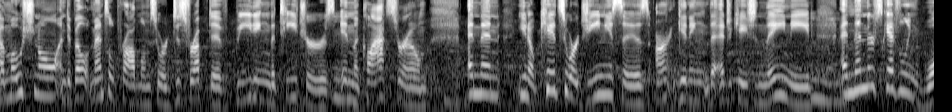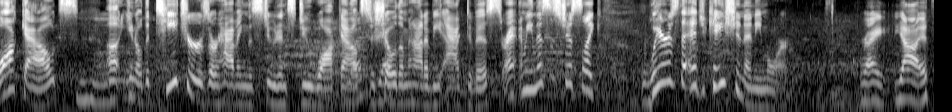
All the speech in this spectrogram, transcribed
emotional and developmental problems who are disruptive, beating the teachers in the classroom, and then you know kids who are geniuses aren't getting the education they need, and then they're scheduling walkouts. Uh, you know, the teachers are having the students do walkouts to show them how to be activists, right? I mean, this is just like, where's the education anymore? Right. Yeah, it's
